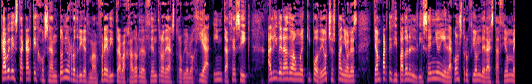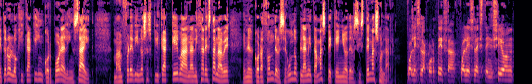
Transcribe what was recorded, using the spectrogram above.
Cabe destacar que José Antonio Rodríguez Manfredi, trabajador del Centro de Astrobiología INTA-CSIC, ha liderado a un equipo de ocho españoles que han participado participado en el diseño y en la construcción de la estación meteorológica que incorpora el InSight. Manfredi nos explica qué va a analizar esta nave en el corazón del segundo planeta más pequeño del sistema solar. ¿Cuál es la corteza? ¿Cuál es la extensión?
